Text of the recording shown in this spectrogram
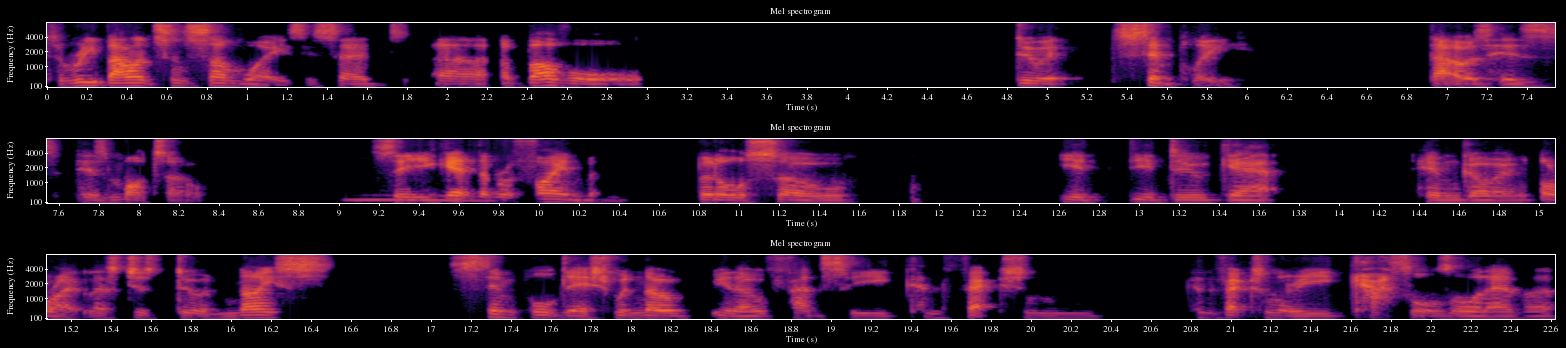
to rebalance in some ways. He said, uh, above all, do it simply. That was his his motto. So you get the Mm. refinement, but also you you do get him going. All right, let's just do a nice simple dish with no you know fancy confection confectionery castles or whatever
